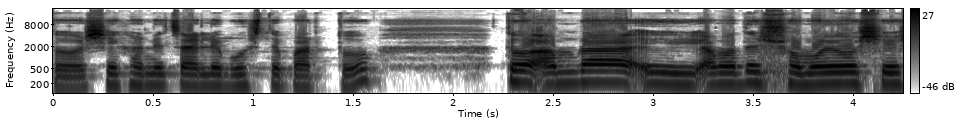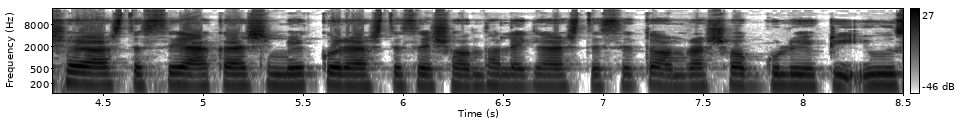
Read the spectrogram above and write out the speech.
তো সেখানে চাইলে বসতে পারতো। তো আমরা এই আমাদের সময়ও শেষ হয়ে আসতেছে, আকাশ মেঘ করে আসতেছে, সন্ধ্যা লেগে আসতেছে, তো আমরা সবগুলো একটু ইউজ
